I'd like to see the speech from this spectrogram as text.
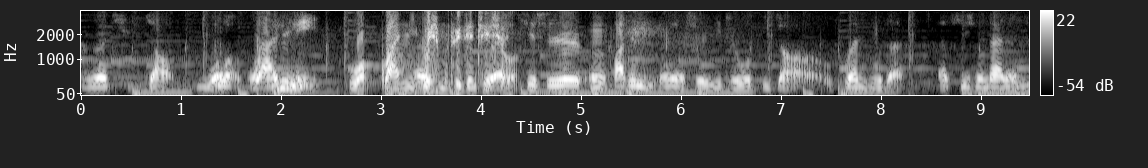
歌曲叫《我管你》。我管你，呃为什么推荐这首？对，其实呃嗯，华晨宇呢也是一直我比较关注的呃新生代的一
